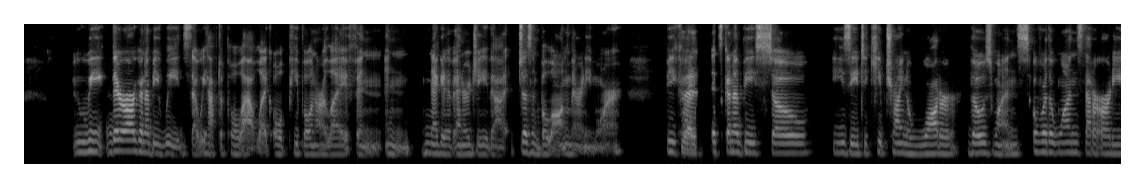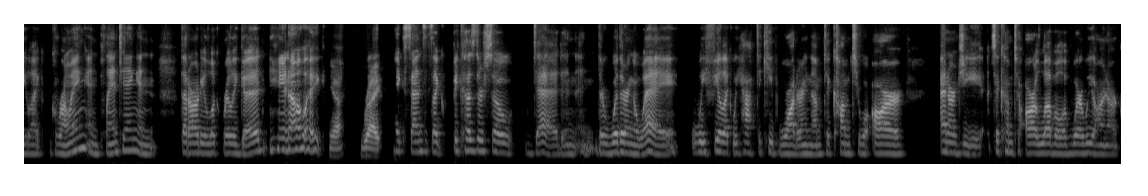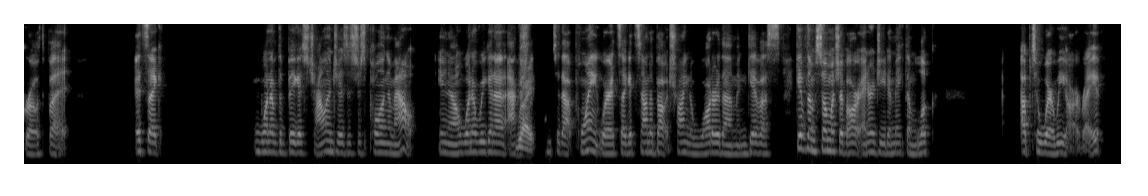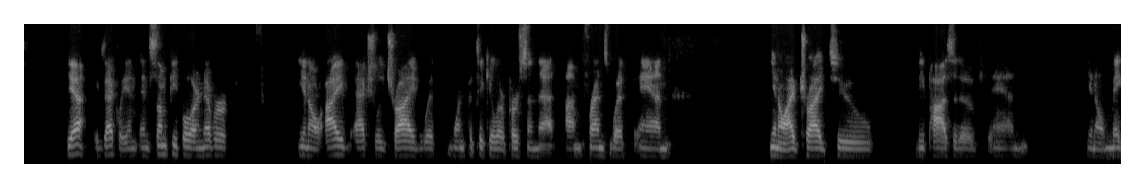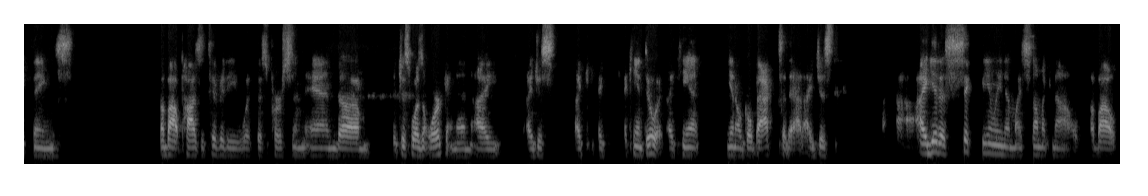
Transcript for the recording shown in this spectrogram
we there are going to be weeds that we have to pull out like old people in our life and and negative energy that doesn't belong there anymore because right. it's going to be so easy to keep trying to water those ones over the ones that are already like growing and planting and that already look really good you know like yeah right makes sense it's like because they're so dead and, and they're withering away we feel like we have to keep watering them to come to our energy to come to our level of where we are in our growth but it's like one of the biggest challenges is just pulling them out you know when are we going to actually right. come to that point where it's like it's not about trying to water them and give us give them so much of our energy to make them look up to where we are right yeah exactly and and some people are never you know i've actually tried with one particular person that i'm friends with and you know, I've tried to be positive and, you know, make things about positivity with this person. And um, it just wasn't working. And I, I just, I, I, I can't do it. I can't, you know, go back to that. I just, I get a sick feeling in my stomach now about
